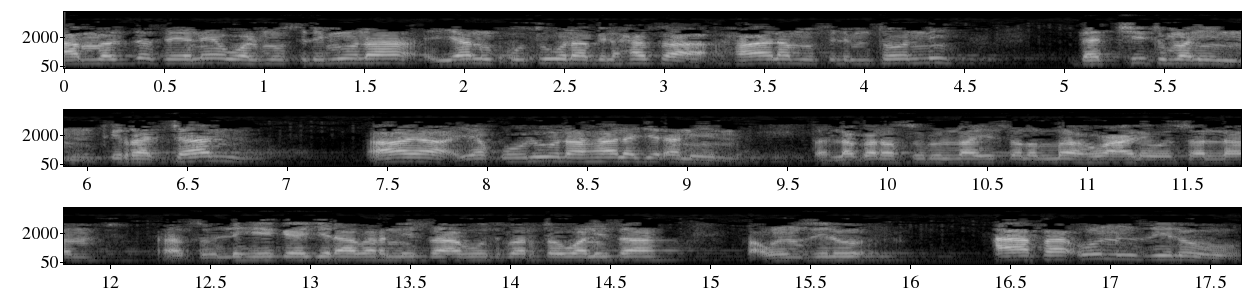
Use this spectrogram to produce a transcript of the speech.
أما سيني والمسلمون ينكتون بالحسى حال مسلمتوني دتشيت من ترجان؟ آية يقولون هال جرانين طلق رسول الله صلى الله عليه وسلم. رسوله كيجرا والنساء دبرتو ونساء. فأنزلوا أفأنزلوا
